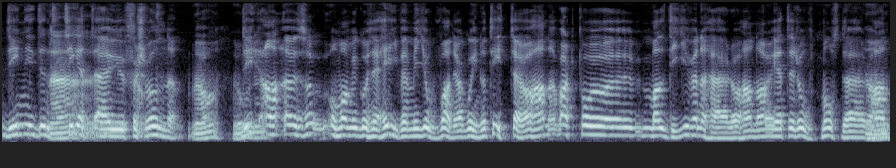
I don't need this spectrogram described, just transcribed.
din identitet Nej, är ju försvunnen. Ja, jo, Det, ja, alltså, om man vill gå och säga hej, vem är Johan? Jag går in och tittar. Ja, han har varit på eh, Maldiverna här och han har ätit rotmos där. Och han,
